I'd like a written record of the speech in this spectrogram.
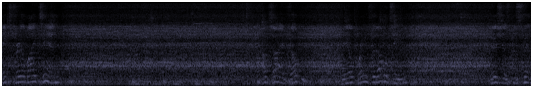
Knicks trail by 10. Outside, Felton. Mayo brings the double team. Dishes to Smith.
